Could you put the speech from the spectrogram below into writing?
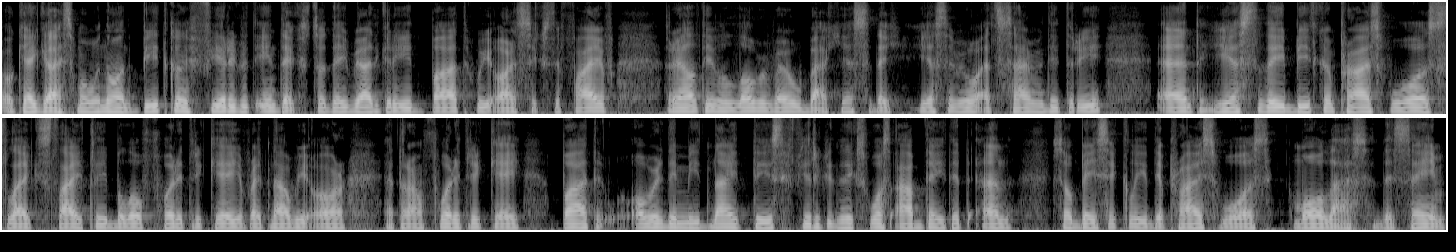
Okay guys, moving on. Bitcoin Fear Greed Index. Today we had greed, but we are 65. Relatively lower where we back yesterday. Yesterday we were at 73 and yesterday Bitcoin price was like slightly below 43k. Right now we are at around 43k but over the midnight this fear index was updated and so basically the price was more or less the same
